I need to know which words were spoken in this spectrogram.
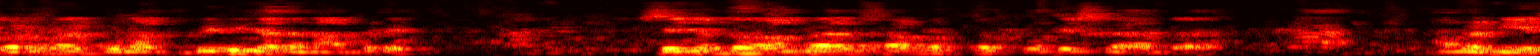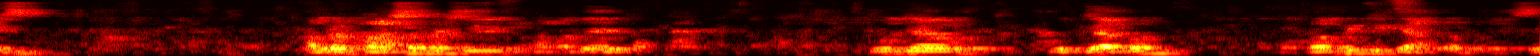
ঘটনার পুনরাবৃত্তি যাতে না করে সেই জন্য আমরা সর্বোত্তম প্রচেষ্টা আমরা আমরা নিয়েছি। আমরা পাশাপাশি আমাদের পূজা উদযাপন কমিটিকে আমরা বলেছি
